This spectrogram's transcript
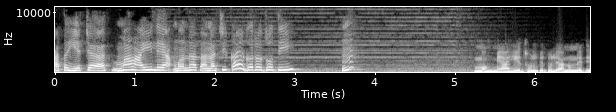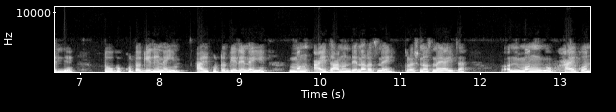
आता याच्यात मा आईले मधात आणायची काय गरज होती? हं? मग म्या हे झोलके तुला आणून नाही दिले. तू कुठं गेली नाही? आई कुठं गेली नाही? मग आई तर आणून देणारच नाही. प्रश्नच नाही आईचा. आणि मग हाय कोण?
